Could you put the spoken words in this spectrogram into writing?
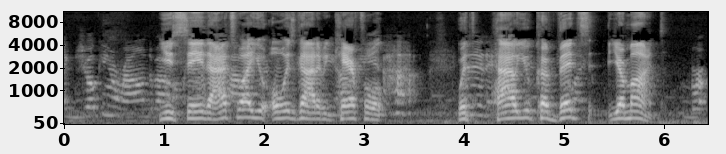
Like joking around about. You see, that's why you always gotta be careful with it how you convince your mind. bro,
